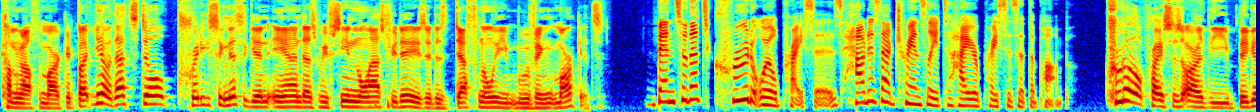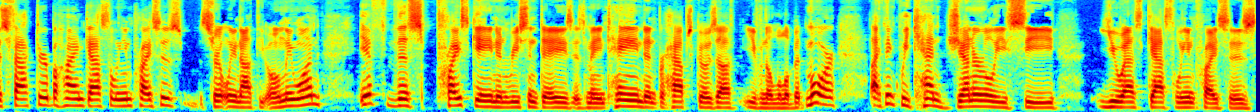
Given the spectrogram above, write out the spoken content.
coming off the market. But, you know, that's still pretty significant. And as we've seen in the last few days, it is definitely moving markets. Ben, so that's crude oil prices. How does that translate to higher prices at the pump? Crude oil prices are the biggest factor behind gasoline prices, certainly not the only one. If this price gain in recent days is maintained and perhaps goes up even a little bit more, I think we can generally see US gasoline prices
